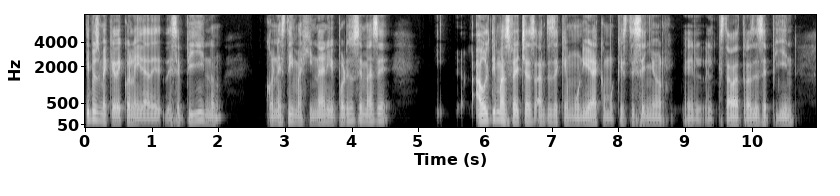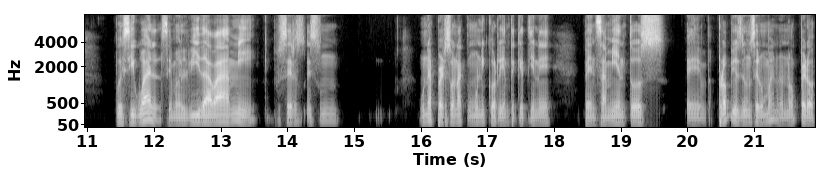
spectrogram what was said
Y pues me quedé con la idea de, de Cepillín, ¿no? Con este imaginario. Y por eso se me hace, a últimas fechas, antes de que muriera, como que este señor, el, el que estaba atrás de Cepillín, pues igual se me olvidaba a mí, que pues es, es un, una persona común y corriente que tiene pensamientos eh, propios de un ser humano, ¿no? Pero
